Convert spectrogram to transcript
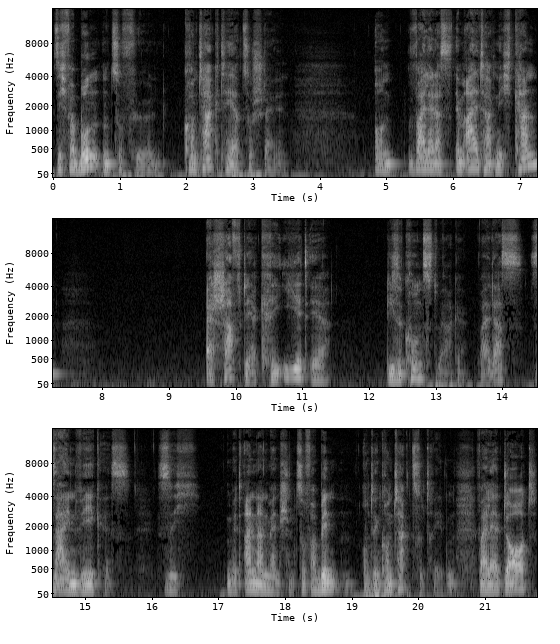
sich verbunden zu fühlen, Kontakt herzustellen. Und weil er das im Alltag nicht kann, erschafft er, kreiert er diese Kunstwerke, weil das sein Weg ist, sich mit anderen Menschen zu verbinden und in Kontakt zu treten, weil er dort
